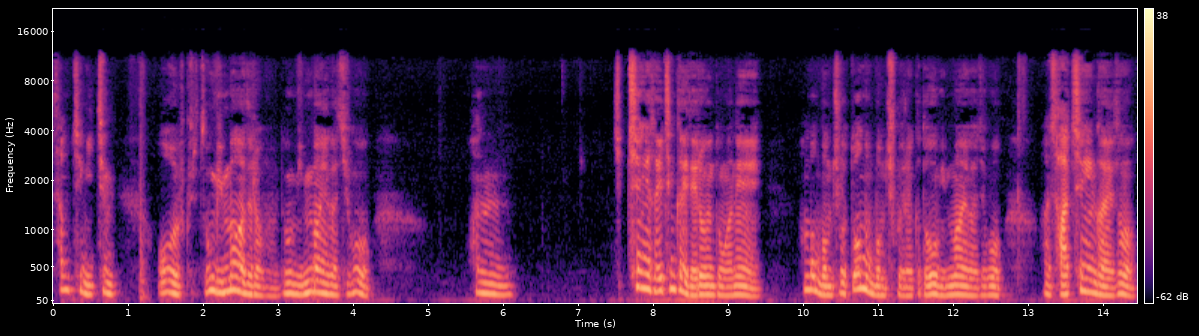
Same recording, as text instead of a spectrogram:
3층, 2층 어, 그래, 너무 민망하더라고요. 너무 민망해가지고 한 10층에서 1층까지 내려오는 동안에 한 번 멈추고 또 한 번 멈추고 이러니까 너무 민망해가지고 한 4층인가 해서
